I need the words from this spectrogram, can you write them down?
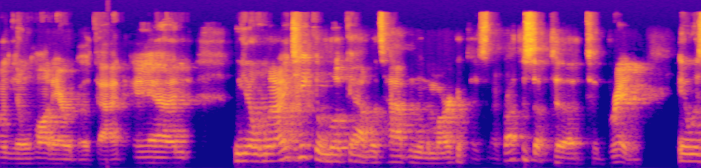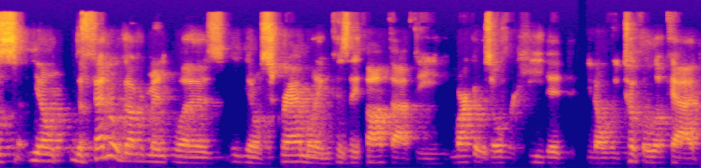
on, you know, on air about that. And, you know, when I take a look at what's happening in the marketplace, and I brought this up to, to Bryn, it was, you know, the federal government was, you know, scrambling because they thought that the market was overheated. You know, we took a look at,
